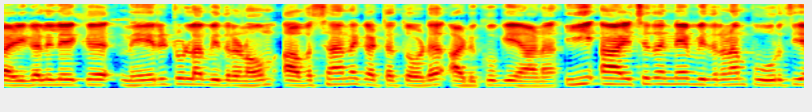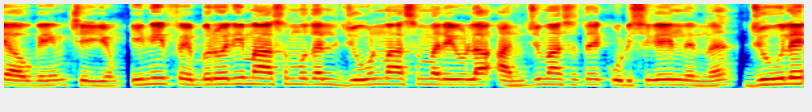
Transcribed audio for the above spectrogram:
കൈകളിലേക്ക് നേരിട്ടുള്ള വിതരണവും അവസാന ഘട്ടത്തോട് അടുക്കുകയാണ്. ഈ ആഴ്ച തന്നെ വിതരണം പൂർത്തിയാവുകയും ചെയ്യും. ഇനി ഫെബ്രുവരി മാസം മുതൽ ജൂൺ മാസം വരെയുള്ള അഞ്ചു മാസത്തെ കുടിശ്ശികയിൽ നിന്ന് ജൂലൈ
